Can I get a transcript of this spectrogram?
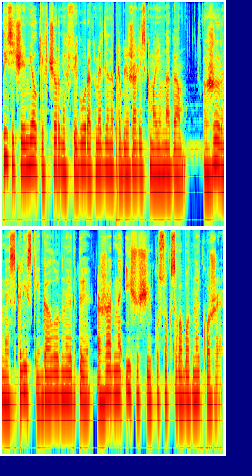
Тысячи мелких черных фигурок медленно приближались к моим ногам. Жирные, склизкие, голодные рты, жадно ищущие кусок свободной кожи,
